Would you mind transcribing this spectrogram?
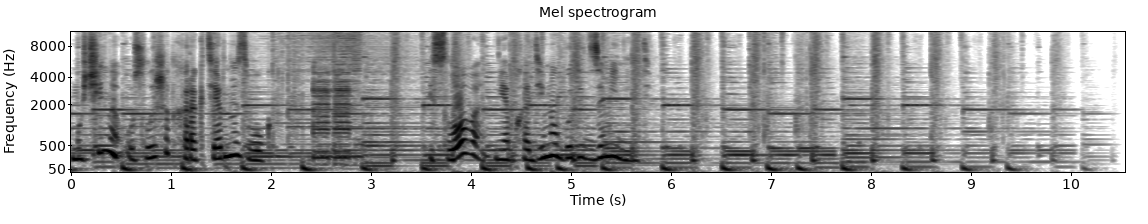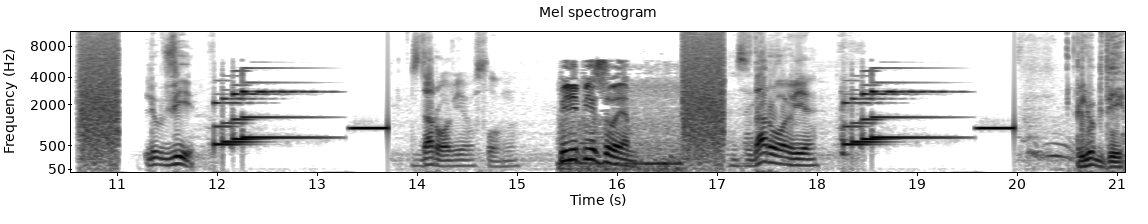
мужчина услышит характерный звук. И слово необходимо будет заменить. любви. Здоровье, условно. Переписываем. Здоровье. Любви.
